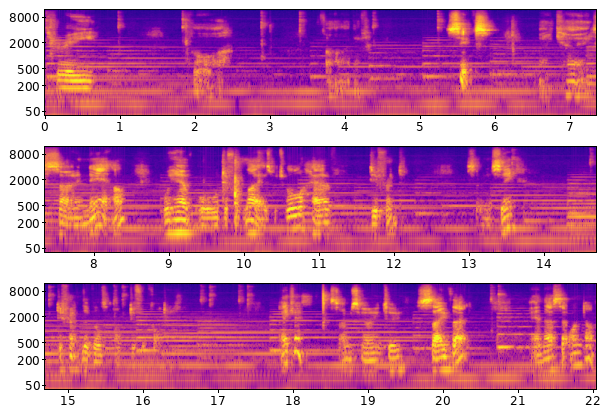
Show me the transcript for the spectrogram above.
three four five six. Okay so now we have all different layers which all have different so you see different levels of difficulty okay so I'm just going to save that and that's that one done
